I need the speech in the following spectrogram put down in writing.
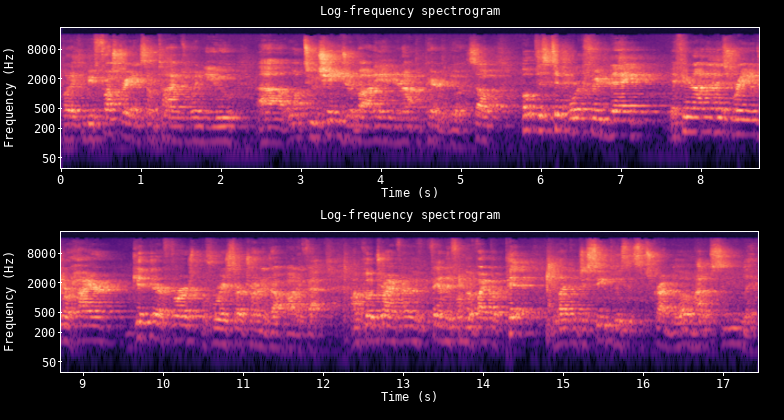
but it can be frustrating sometimes when you uh, want to change your body and you're not prepared to do it. So hope this tip works for you today. If you're not in this range or higher, get there first before you start trying to drop body fat. I'm Coach Ryan Faehnle from the VIPAR Pit. If you like what you see, please hit subscribe below, and I will see you later.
